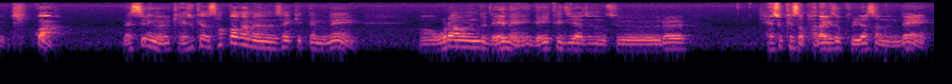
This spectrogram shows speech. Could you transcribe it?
그 킥과 레슬링을 계속해서 섞어가면서 했기 때문에 어, 5라운드 내내 네이트 디아즈 선수를 계속해서 바닥에서 굴렸었는데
